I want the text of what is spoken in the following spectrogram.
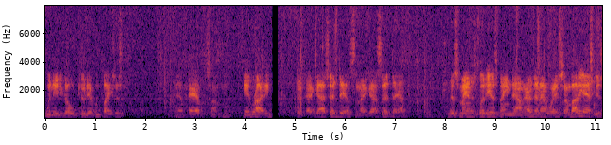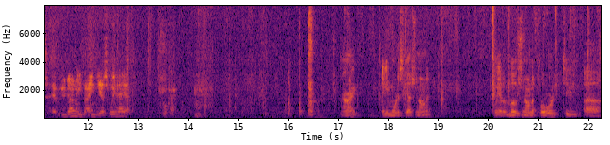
we need to go two different places and have something in writing, that that guy said this and that guy said that. This man has put his name down there, then that way if somebody asks us, have you done anything? Yes, we have. Okay. All right, any more discussion on it? We have a motion on the floor to, uh,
